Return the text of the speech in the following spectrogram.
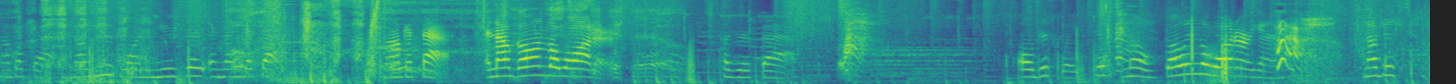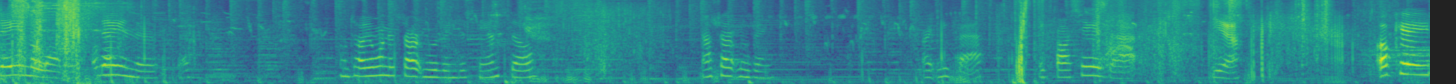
Now get that. Now use one and use it, and then get that. Now get that. And now go in the water. Because you're fast. Oh, just wait. Just, no. Go in the water again. Now just stay in the water. Stay in there. I'll tell you when to start moving. Just stand still. Now start moving. Aren't you fast? Hey, Fossy, is that? Yeah. Okay,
